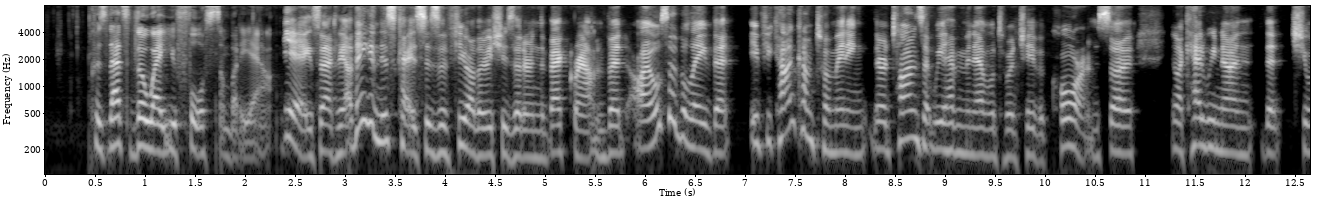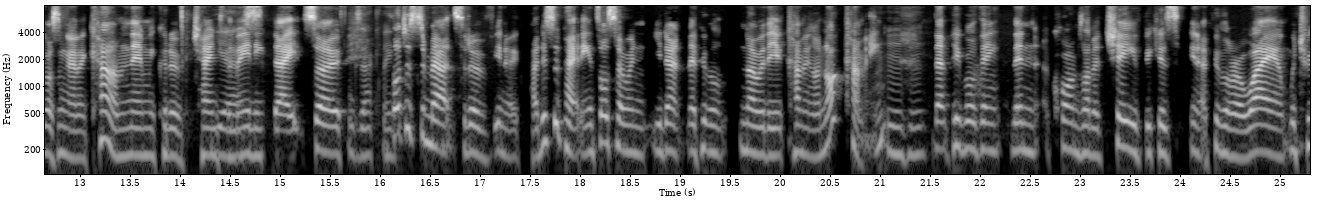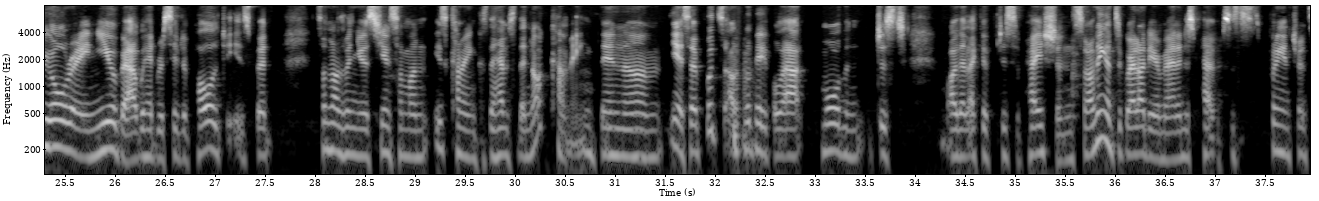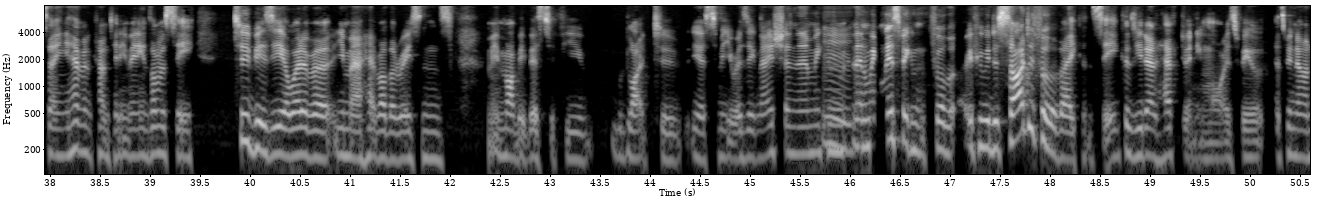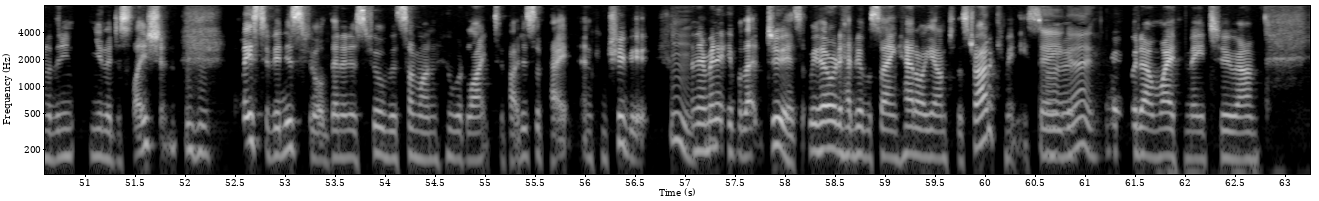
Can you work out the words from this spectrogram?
Because that's the way you force somebody out. Yeah, exactly. I think in this case, there's a few other issues that are in the background, but I also believe that if you can't come to a meeting, there are times that we haven't been able to achieve a quorum. So, like, had we known that she wasn't going to come, then we could have changed yes. the meeting date. So, exactly, it's not just about sort of you know participating. It's also when you don't let people know whether you're coming or not coming mm-hmm. that people think then a quorum's not achieved because you know people are away, which we already knew about. We had received apologies, but sometimes when you assume someone is coming because they haven't said they're not coming, then mm. um, yeah, so it puts other people out more than just by their lack of participation. So I think it's a great idea, Amanda. Just perhaps just putting it and saying you haven't come to any meetings, obviously too busy or whatever you may have other reasons. I mean, it might be best if you would like to submit your resignation, then we can mm. then we, at least we can fill the, if we decide to fill the vacancy because you don't have to anymore as we as we know under the new legislation. Mm-hmm least if it is filled, then it is filled with someone who would like to participate and contribute. Mm. And there are many people that do. We've already had people saying, "How do I get onto the strata committee?" So there you go. Good um, way for me to um,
